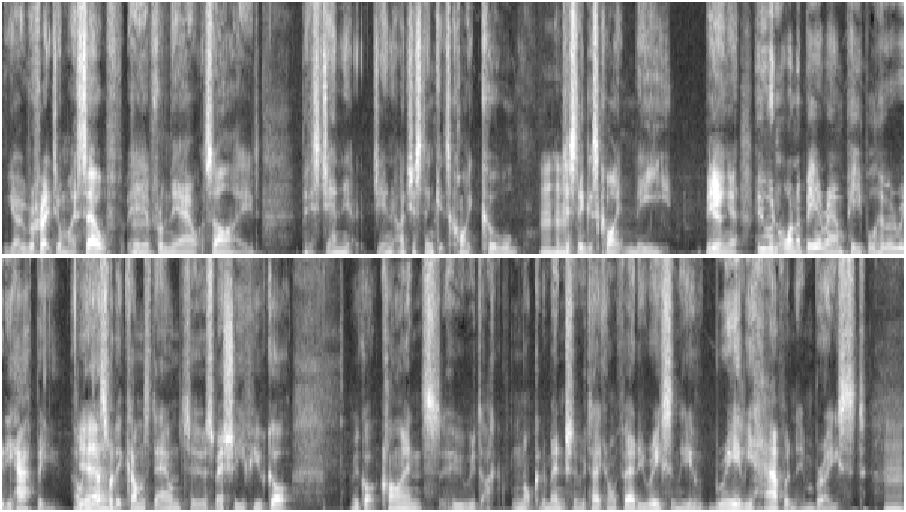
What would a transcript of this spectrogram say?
you know, reflecting on myself here Mm. from the outside. But it's genuine. Genu- I just think it's quite cool. I just think it's quite neat. Being Mm-hmm. Yeah. a, who wouldn't want to be around people who are really happy? I mean, that's what it comes down to. Especially if you've got we've got clients who we'd, I'm not going to mention we've taken on fairly recently who really haven't embraced Mm.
